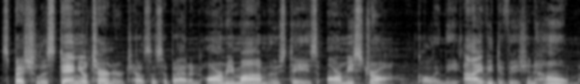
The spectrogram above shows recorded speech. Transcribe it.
Specialist Daniel Turner tells us about an Army mom who stays Army strong, calling the Ivy Division home.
